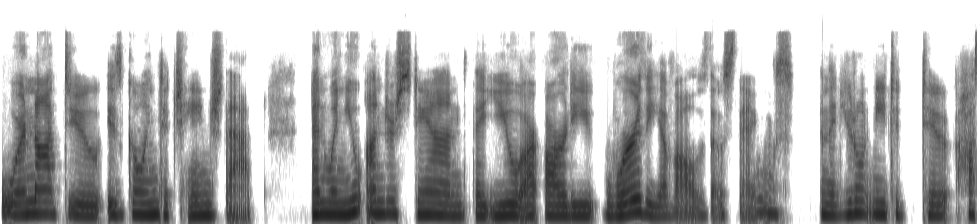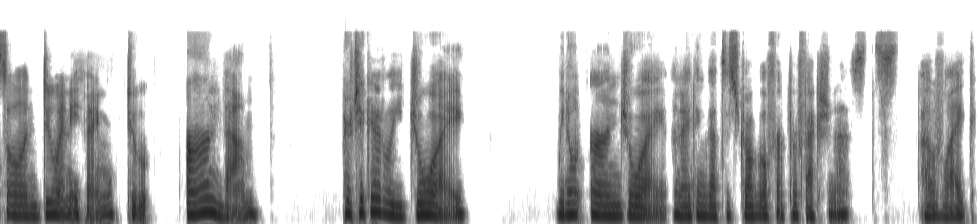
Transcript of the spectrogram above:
or not do is going to change that. And when you understand that you are already worthy of all of those things and that you don't need to, to hustle and do anything to earn them, particularly joy, we don't earn joy. And I think that's a struggle for perfectionists of like,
